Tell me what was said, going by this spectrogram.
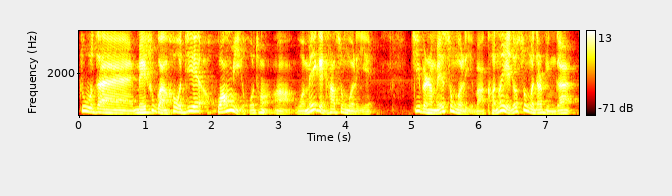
住在美术馆后街黄米胡同啊，我没给他送过礼，基本上没送过礼吧，可能也就送过点饼干。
